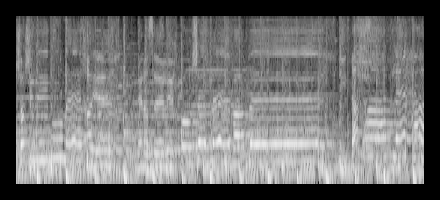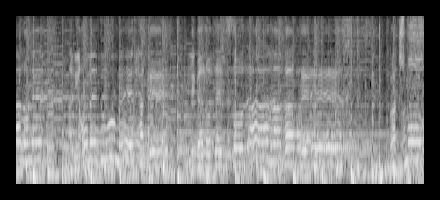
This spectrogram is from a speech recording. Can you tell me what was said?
שר שירים ומחייך, מנסה לכבוש את לבבך. מתחת לחלונך, אני עומד ומחכה, לגלות את סוד אהבתך. רק שמור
